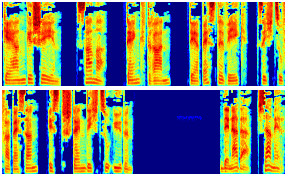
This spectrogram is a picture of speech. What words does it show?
Gern geschehen. Summer. Denk dran, der beste Weg, sich zu verbessern, ist ständig zu üben. De nada, Summer.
